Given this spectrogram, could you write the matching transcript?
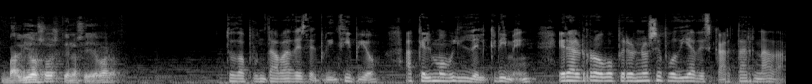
valiosos que no se llevaron. Todo apuntaba desde el principio a que el móvil del crimen era el robo, pero no se podía descartar nada.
